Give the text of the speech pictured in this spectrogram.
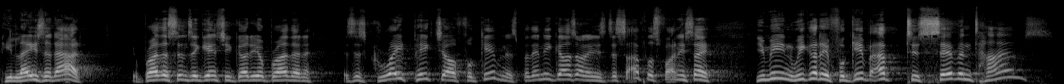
he lays it out. Your brother sins against you, go to your brother. And it's this great picture of forgiveness. But then he goes on, and his disciples finally say, You mean we got to forgive up to seven times?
